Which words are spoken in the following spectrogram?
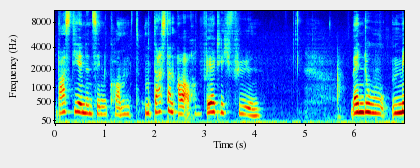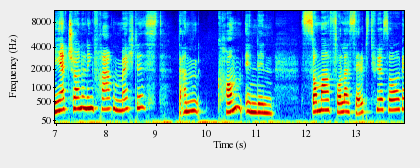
was dir in den Sinn kommt und das dann aber auch wirklich fühlen. Wenn du mehr Journaling fragen möchtest, dann komm in den Sommer voller Selbstfürsorge.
